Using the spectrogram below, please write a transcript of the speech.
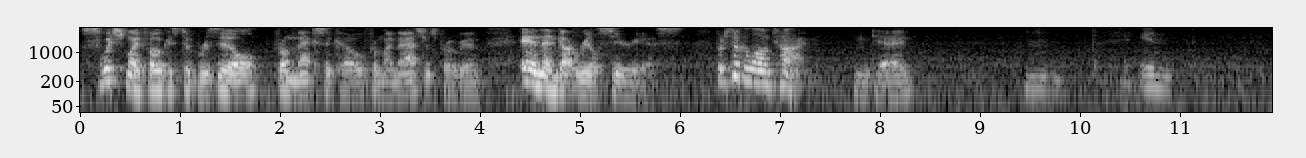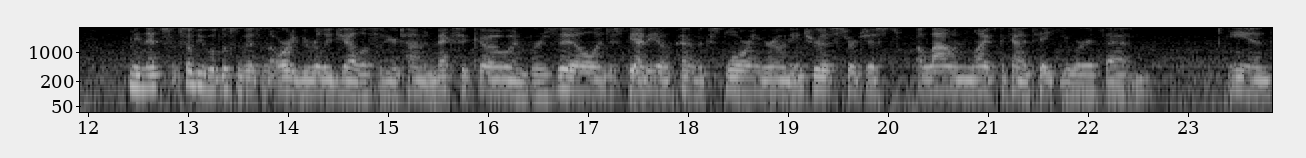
switched my focus to Brazil from Mexico from my master's program, and then got real serious. But it took a long time, okay? Hmm. And I mean, that's some people would listen to this and already be really jealous of your time in Mexico and Brazil, and just the idea of kind of exploring your own interests or just allowing life to kind of take you where it's at. And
